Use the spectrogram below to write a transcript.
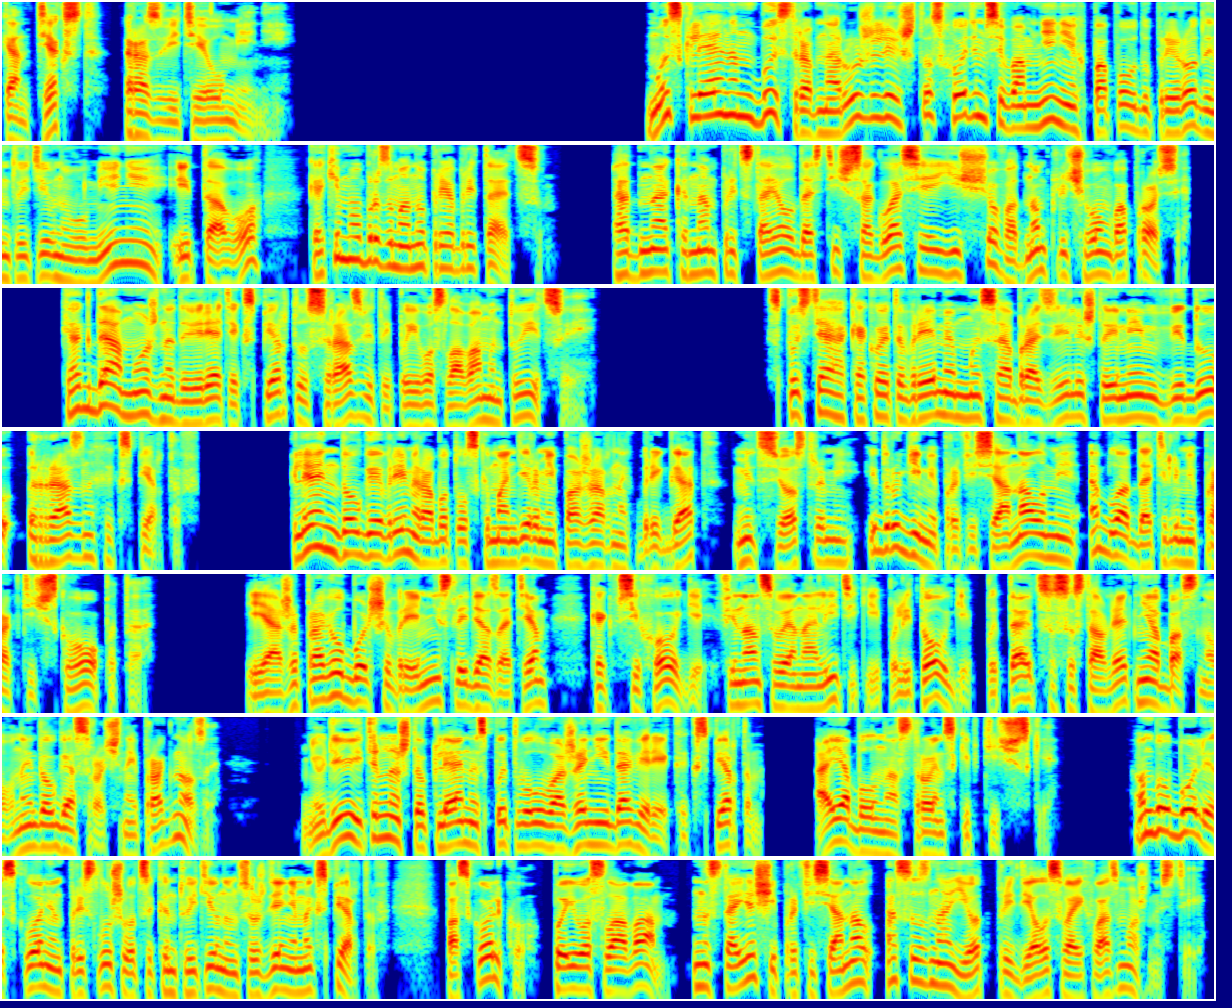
Контекст развития умений. Мы с Кляйном быстро обнаружили, что сходимся во мнениях по поводу природы интуитивного умения и того, каким образом оно приобретается. Однако нам предстояло достичь согласия еще в одном ключевом вопросе. Когда можно доверять эксперту с развитой, по его словам, интуицией? Спустя какое-то время мы сообразили, что имеем в виду разных экспертов. Кляйн долгое время работал с командирами пожарных бригад, медсестрами и другими профессионалами, обладателями практического опыта. Я же провел больше времени, следя за тем, как психологи, финансовые аналитики и политологи пытаются составлять необоснованные долгосрочные прогнозы. Неудивительно, что Кляйн испытывал уважение и доверие к экспертам, а я был настроен скептически. Он был более склонен прислушиваться к интуитивным суждениям экспертов, поскольку, по его словам, настоящий профессионал осознает пределы своих возможностей.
